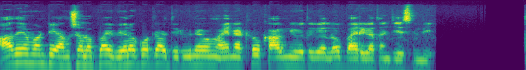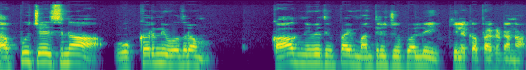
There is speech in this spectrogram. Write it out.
ఆదాయం వంటి అంశాలపై వేల కోట్ల దుర్వినియోగం అయినట్లు కాగ్ నివేదికలో బహిర్గతం చేసింది. తప్పు చేసిన ఒక్కరిని వదలం. కాగ్ నివేదికపై మంత్రి జూపల్లి కీలక ప్రకటన.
